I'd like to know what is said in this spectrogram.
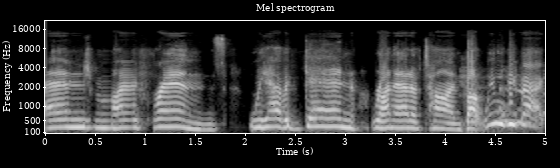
And my friends, we have again run out of time, but we will be back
